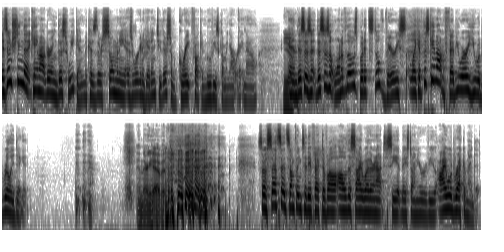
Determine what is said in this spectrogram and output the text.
it's interesting that it came out during this weekend because there's so many as we're gonna get into. There's some great fucking movies coming out right now. And this isn't this isn't one of those, but it's still very like if this came out in February, you would really dig it. And there you have it. so Seth said something to the effect of, I'll, I'll, decide whether or not to see it based on your review. I would recommend it.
